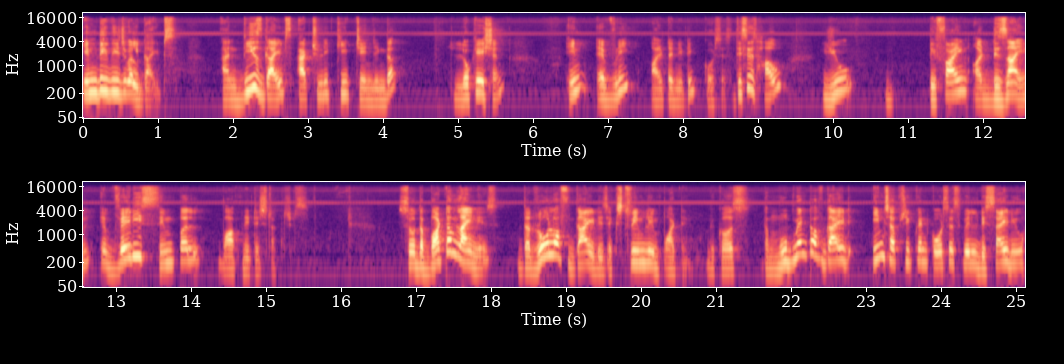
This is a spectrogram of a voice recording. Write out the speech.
individual guides and these guides actually keep changing the location in every alternating courses. This is how you define or design a very simple warp knitted structures. So, the bottom line is the role of guide is extremely important because the movement of guide in subsequent courses will decide you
